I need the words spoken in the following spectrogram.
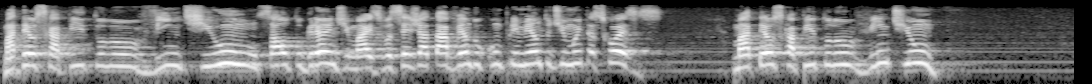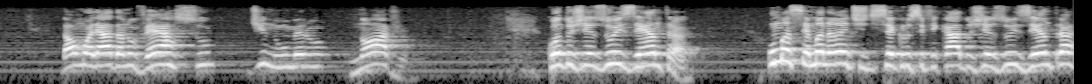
Mateus capítulo 21, salto grande, mas você já está vendo o cumprimento de muitas coisas. Mateus capítulo 21. Dá uma olhada no verso de número 9. Quando Jesus entra, uma semana antes de ser crucificado, Jesus entra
